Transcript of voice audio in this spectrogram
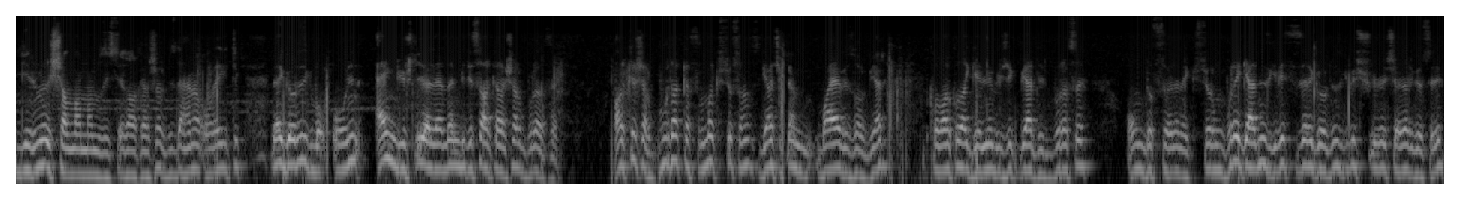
yerini ışınlanmamızı istedi arkadaşlar. Biz de hemen oraya gittik ve gördüğünüz gibi oyunun en güçlü yerlerinden birisi arkadaşlar burası. Arkadaşlar burada kasılmak istiyorsanız gerçekten baya bir zor bir yer. Kolay kolay gelinebilecek bir yer değil burası. Onu da söylemek istiyorum. Buraya geldiğiniz gibi sizlere gördüğünüz gibi şöyle şeyler gösteriyor.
